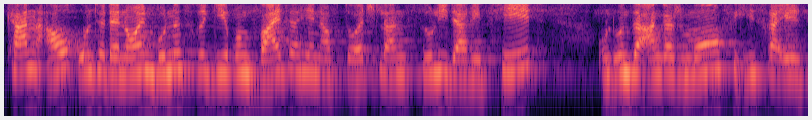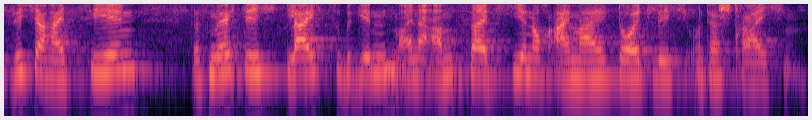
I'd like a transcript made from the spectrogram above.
kann auch unter der neuen Bundesregierung weiterhin auf Deutschlands Solidarität und unser Engagement für Israels Sicherheit zählen. Das möchte ich gleich zu Beginn meiner Amtszeit hier noch einmal deutlich unterstreichen.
